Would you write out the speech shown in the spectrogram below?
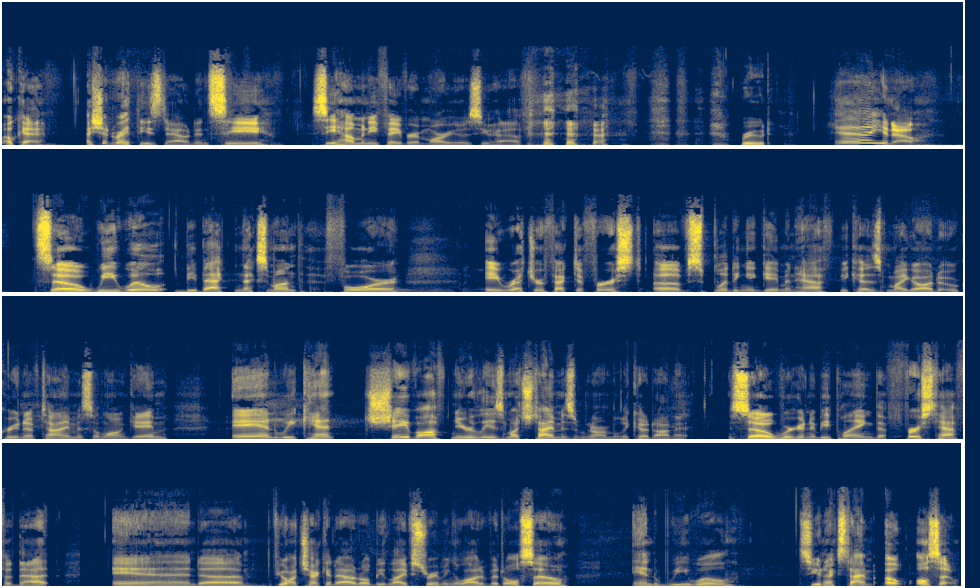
okay. I should write these down and see see how many favorite Marios you have. Rude. yeah, you know. So we will be back next month for a retrospective first of splitting a game in half because my god, Ocarina of Time is a long game, and we can't shave off nearly as much time as we normally could on it. So we're going to be playing the first half of that, and uh, if you want to check it out, I'll be live streaming a lot of it also, and we will see you next time. Oh, also.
